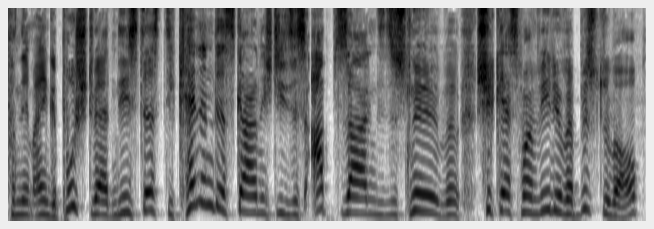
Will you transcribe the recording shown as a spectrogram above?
von dem einen gepusht werden, dies, das, die kennen das gar nicht, dieses Absagen, dieses, nö, schick erst mal ein Video, wer bist du überhaupt?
